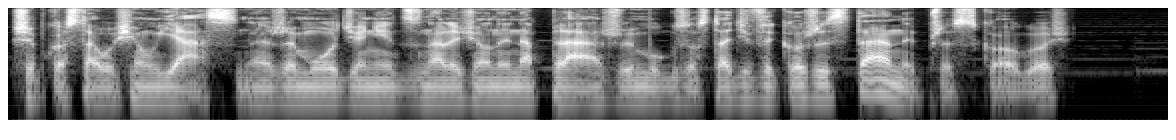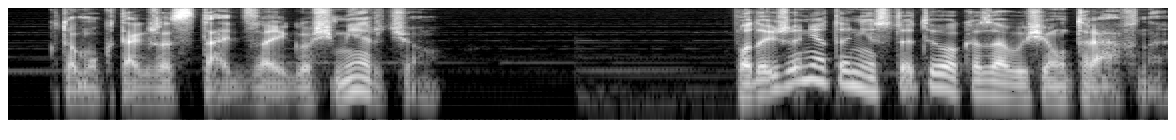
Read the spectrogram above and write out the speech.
Szybko stało się jasne, że młodzieniec znaleziony na plaży mógł zostać wykorzystany przez kogoś, kto mógł także stać za jego śmiercią. Podejrzenia te niestety okazały się trafne.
